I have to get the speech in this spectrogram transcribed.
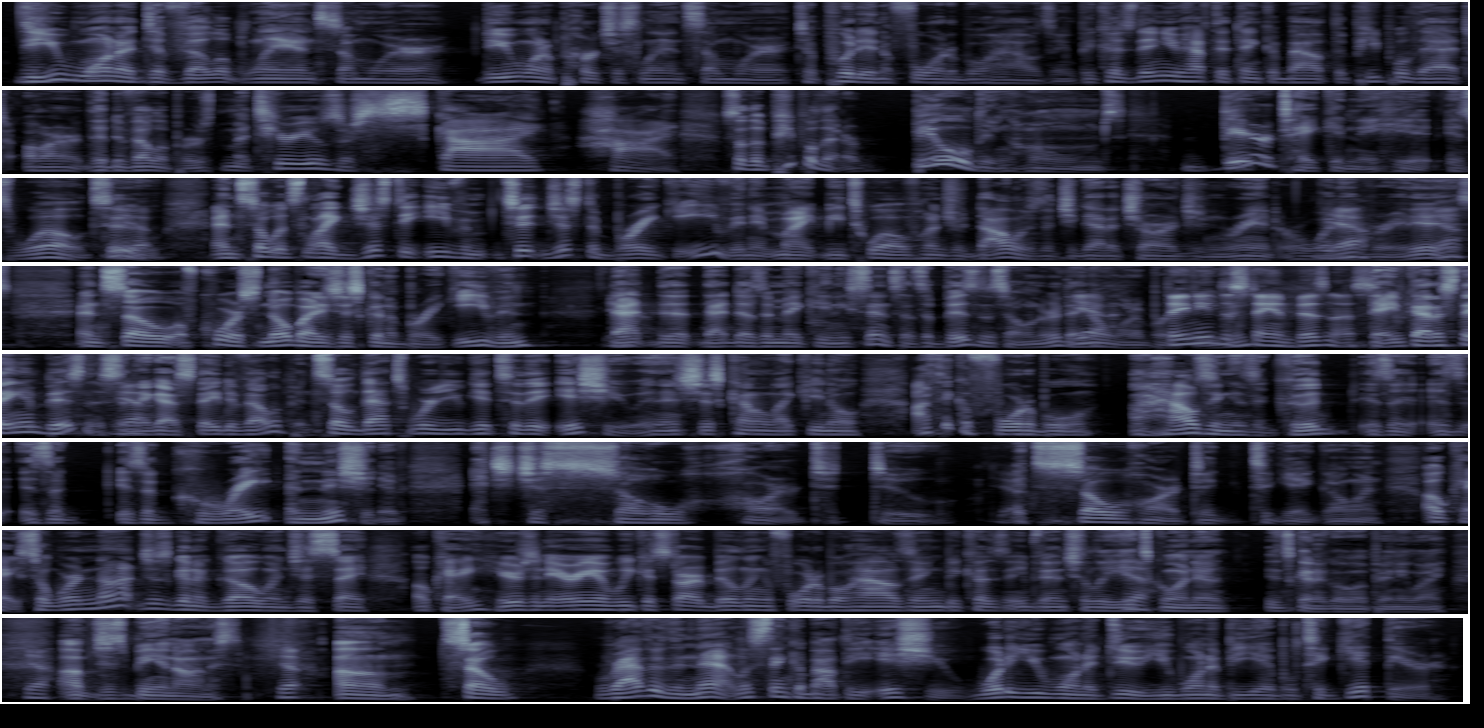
do you want to develop land somewhere? Do you want to purchase land somewhere to put in affordable housing? Because then you have to think about the people that are the developers. Materials are sky high. So the people that are building homes, they're taking the hit as well too. Yep. And so it's like just to even to, just to break even, it might be twelve hundred dollars that you got to charge in rent or whatever it is. yeah. And so of course nobody's just going to break even. That, that that doesn't make any sense. As a business owner, they Yeah. don't want to break. They need to stay in business. they've got to stay in business and Yeah. they got to stay developing. So that's where you get to the issue, and it's just kind of like you know, I think affordable uh, housing is a good is a is is a is a great initiative. It's just so hard to do. It's so hard to, to get going. Okay, so we're not just going to go and just say, okay, here's an area we could start building affordable housing because eventually it's going to it's going to go up anyway. Yeah. I'm just being honest. Yep. Um, so rather than that, let's think about the issue. What do you want to do? You want to be able to get there.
